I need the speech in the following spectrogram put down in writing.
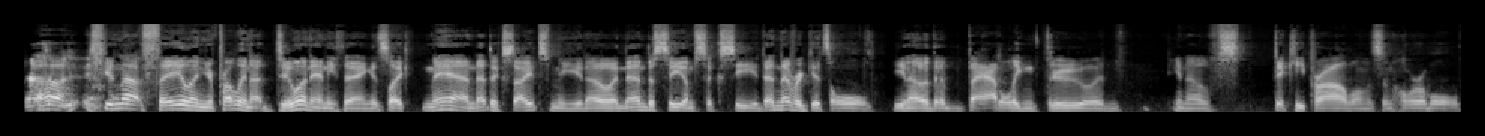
Uh, if you're not failing, you're probably not doing anything. It's like, man, that excites me, you know. And then to see them succeed, that never gets old. You know, the battling through and you know sticky problems and horrible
